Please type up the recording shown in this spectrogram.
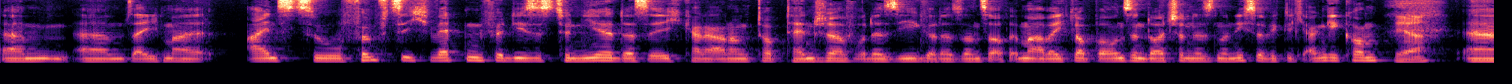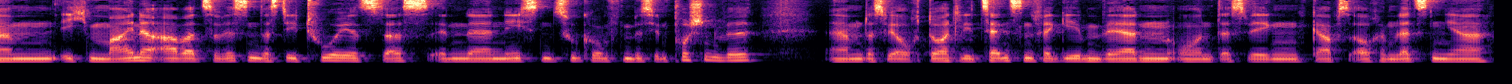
ähm, ähm, sag ich mal, 1 zu 50 Wetten für dieses Turnier, dass ich, keine Ahnung, Top 10 schaffe oder Sieg oder sonst auch immer. Aber ich glaube, bei uns in Deutschland ist es noch nicht so wirklich angekommen. Ja. Ähm, ich meine aber zu wissen, dass die Tour jetzt das in der nächsten Zukunft ein bisschen pushen will, ähm, dass wir auch dort Lizenzen vergeben werden. Und deswegen gab es auch im letzten Jahr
